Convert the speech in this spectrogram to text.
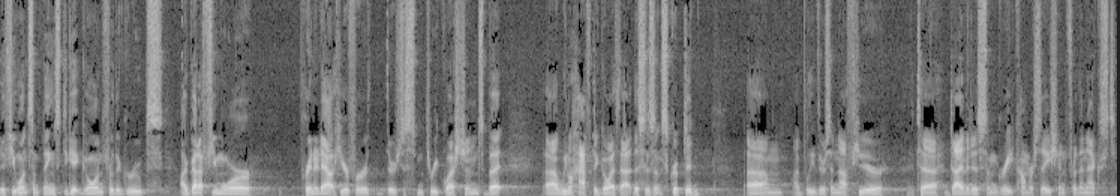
If you want some things to get going for the groups, I've got a few more printed out here for. There's just some three questions, but uh, we don't have to go at that. This isn't scripted. Um, I believe there's enough here to dive into some great conversation for the next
